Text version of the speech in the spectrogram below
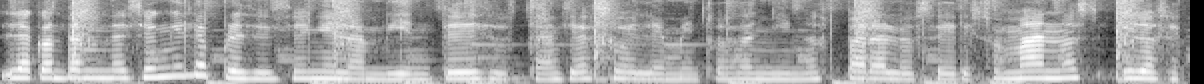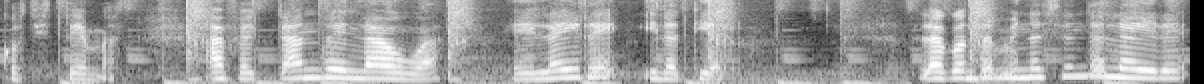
La contaminación es la presencia en el ambiente de sustancias o elementos dañinos para los seres humanos y los ecosistemas, afectando el agua, el aire y la tierra. La contaminación del aire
